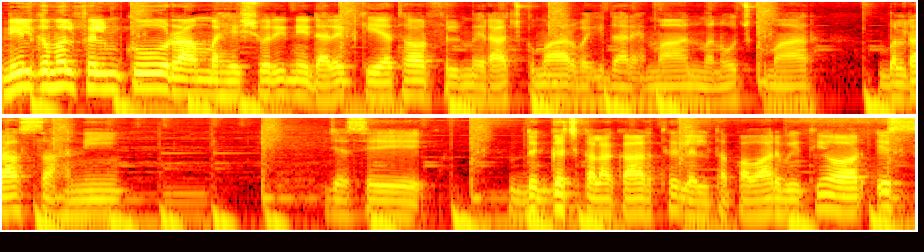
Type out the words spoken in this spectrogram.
नीलकमल फ़िल्म को राम महेश्वरी ने डायरेक्ट किया था और फ़िल्म में राजकुमार, वहीदा रहमान, मनोज कुमार, बलराज साहनी जैसे दिग्गज कलाकार थे, ललिता पवार भी थी और इस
